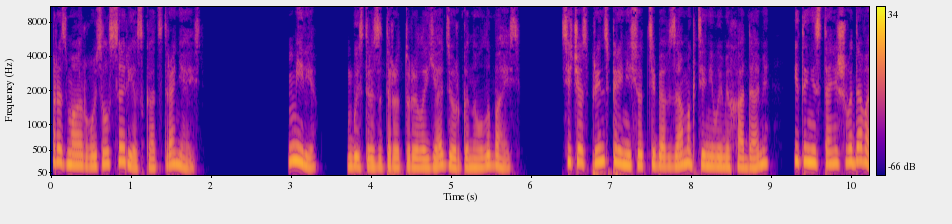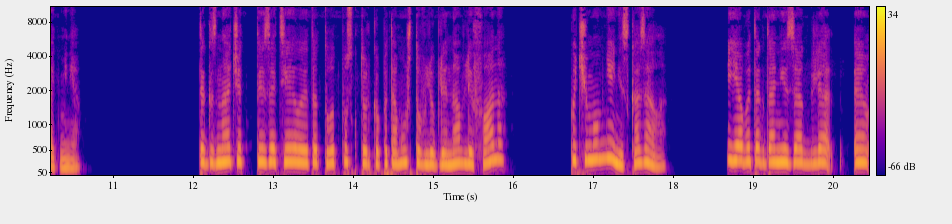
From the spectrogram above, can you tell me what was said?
разморозился, резко отстраняясь. «Мири», — быстро затараторила я, дерганно улыбаясь, «сейчас принц перенесет тебя в замок теневыми ходами, и ты не станешь выдавать меня». «Так значит, ты затеяла этот отпуск только потому, что влюблена в Лифана? Почему мне не сказала? Я бы тогда не загля... Э,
